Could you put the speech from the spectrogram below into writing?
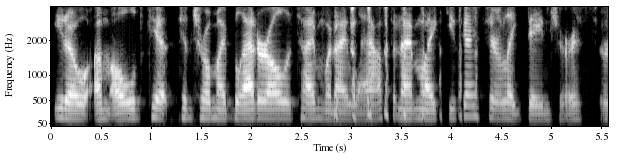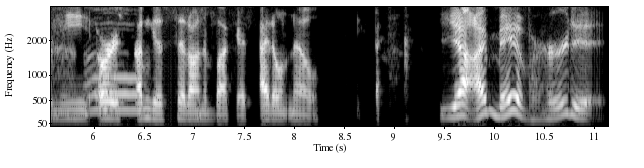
you know i'm old can't control my bladder all the time when i laugh and i'm like you guys are like dangerous for me or i'm gonna sit on a bucket i don't know Yeah, I may have heard it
